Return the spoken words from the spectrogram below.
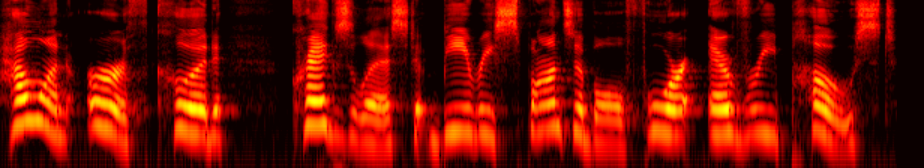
how on earth could Craigslist be responsible for every post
